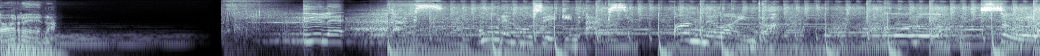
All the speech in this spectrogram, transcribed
Yle Areena. Yle X. Uuden musiikin X. Anne Lainto. Kuuluu sulle.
